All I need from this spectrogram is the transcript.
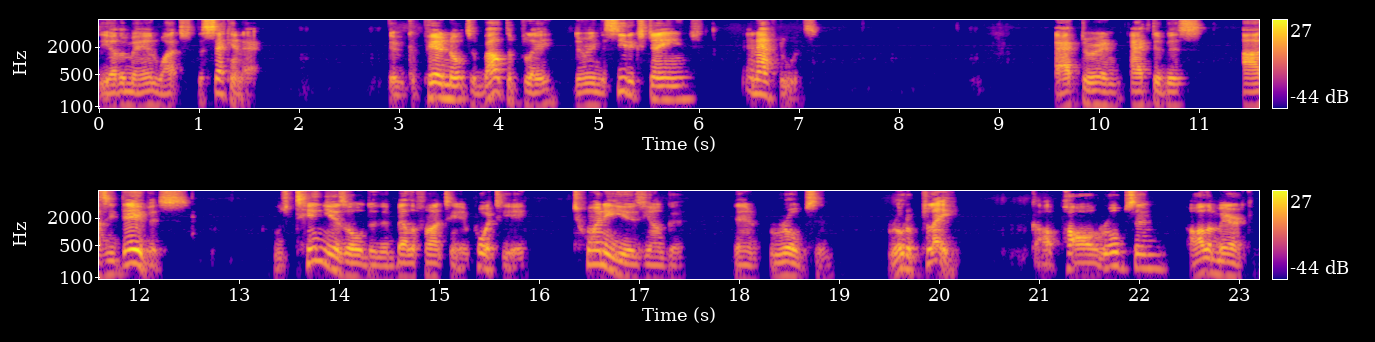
The other man watched the second act. They would compare notes about the play during the seat exchange and afterwards. Actor and activist Ossie Davis, who's 10 years older than Belafonte and Poitier, 20 years younger than Robeson, wrote a play called Paul Robeson All American.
